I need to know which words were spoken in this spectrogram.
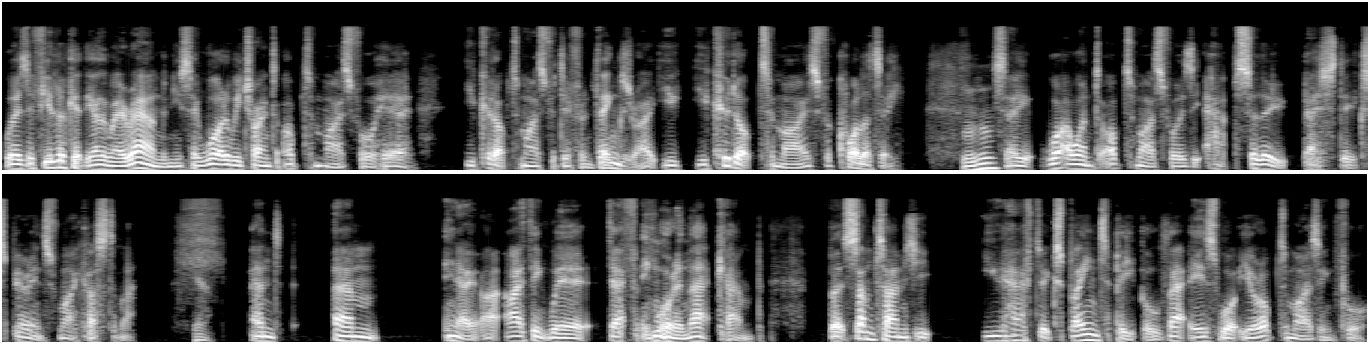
Whereas if you look at the other way around and you say, what are we trying to optimize for here? You could optimize for different things, right? You you could optimize for quality. mhm, Say what I want to optimize for is the absolute best experience for my customer. Yeah. And um, you know, I, I think we're definitely more in that camp. But sometimes you you have to explain to people that is what you're optimizing for.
